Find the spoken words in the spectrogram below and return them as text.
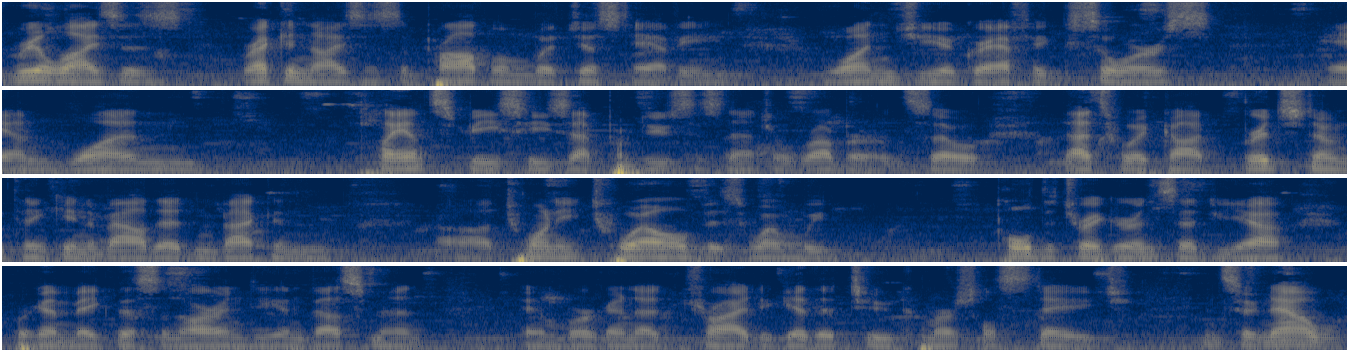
realizes, recognizes the problem with just having one geographic source and one plant species that produces natural rubber. And so that's what got Bridgestone thinking about it. And back in uh, 2012 is when we pulled the trigger and said, yeah, we're going to make this an R&D investment and we're going to try to get it to commercial stage. And so now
